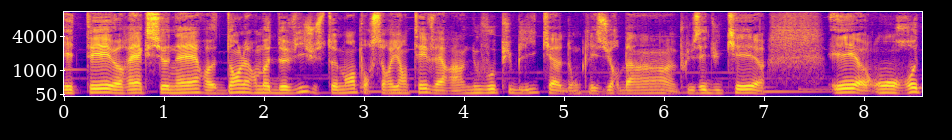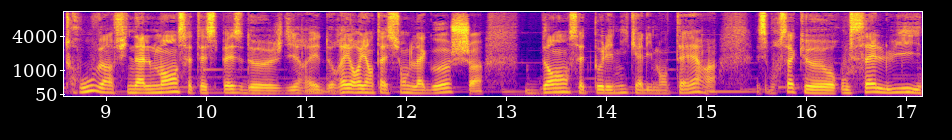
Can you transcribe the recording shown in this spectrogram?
étaient euh, réactionnaires dans leur mode de vie, justement pour s'orienter vers un nouveau public, donc les urbains euh, plus éduqués et euh, on retrouve hein, finalement cette espèce de, je dirais, de réorientation de la gauche dans cette polémique alimentaire. Et c'est pour ça que Roussel, lui,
